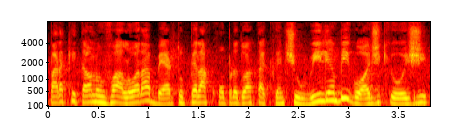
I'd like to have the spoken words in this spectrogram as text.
para quitar no valor aberto pela compra do atacante William Bigode, que hoje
